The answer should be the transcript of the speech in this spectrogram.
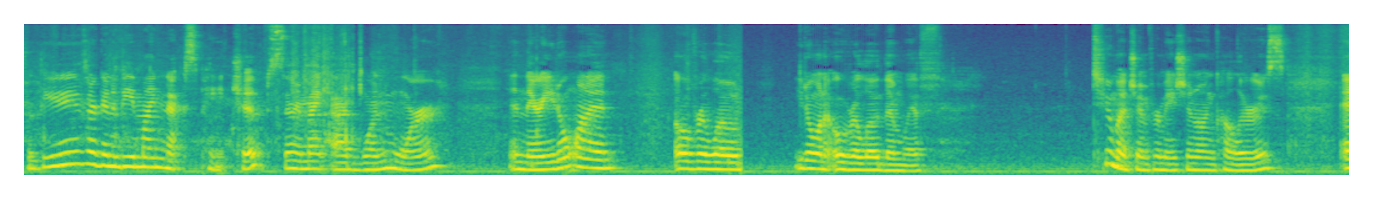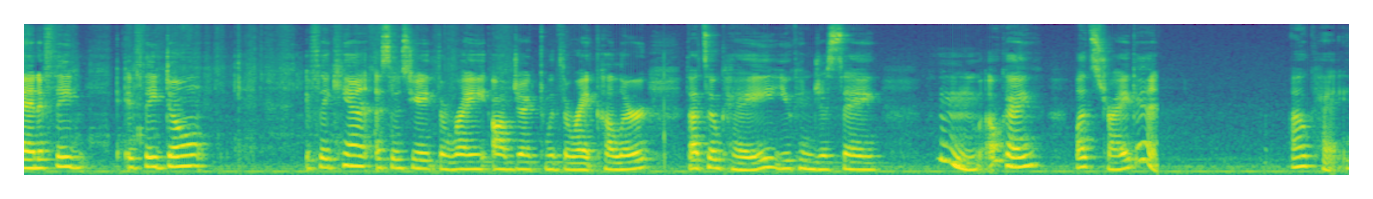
So these are gonna be my next paint chips and I might add one more in there. You don't wanna overload, you don't wanna overload them with too much information on colors. And if they, if they don't if they can't associate the right object with the right color, that's okay. You can just say, hmm, okay, let's try again. Okay,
